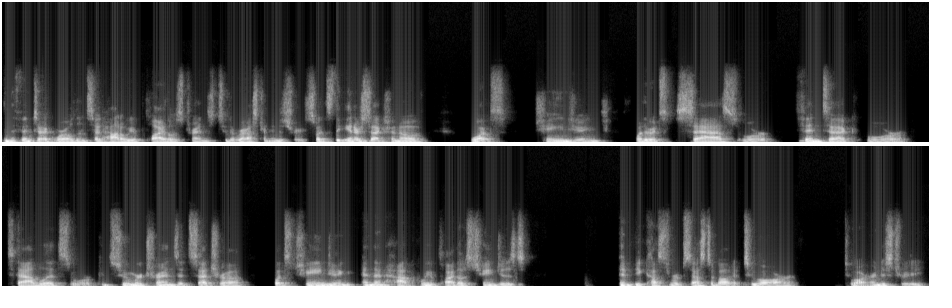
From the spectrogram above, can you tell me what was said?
in the fintech world and said, how do we apply those trends to the restaurant industry? So it's the intersection of what's changing, whether it's SaaS or fintech or tablets or consumer trends, et cetera. What's changing, and then how can we apply those changes and be customer obsessed about it to our to our industry?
